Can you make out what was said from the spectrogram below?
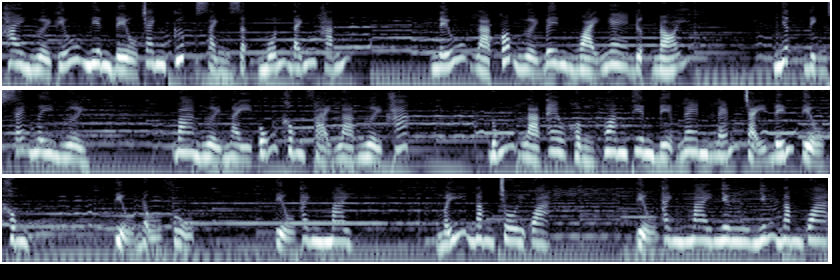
Hai người thiếu niên đều tranh cướp giành giật muốn đánh hắn. Nếu là có người bên ngoài nghe được nói, Nhất định sẽ ngây người. Ba người này cũng không phải là người khác. Đúng là theo hồng hoang thiên địa len lén chạy đến tiểu không, Tiểu đậu phụ, Tiểu thanh mai. Mấy năm trôi qua, Tiểu thanh mai nhưng những năm qua,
